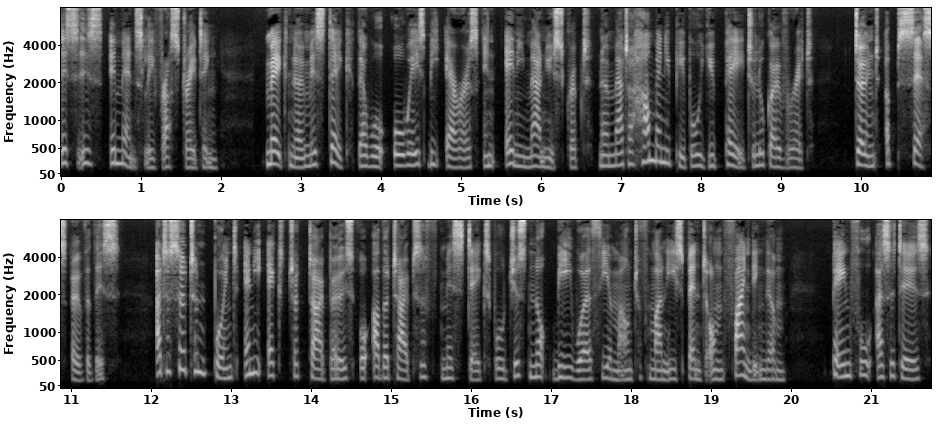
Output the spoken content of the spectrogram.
this is immensely frustrating. Make no mistake, there will always be errors in any manuscript, no matter how many people you pay to look over it. Don't obsess over this. At a certain point, any extra typos or other types of mistakes will just not be worth the amount of money spent on finding them. Painful as it is,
